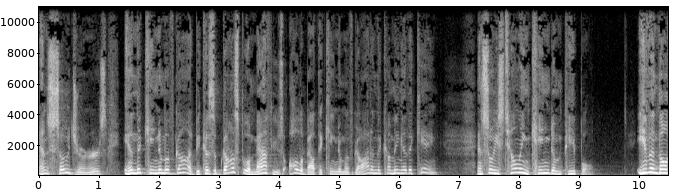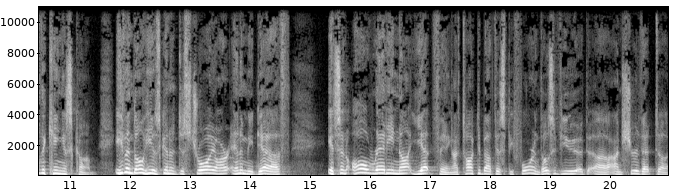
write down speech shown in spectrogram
and sojourners in the kingdom of God because the Gospel of Matthew is all about the kingdom of God and the coming of the King. And so he's telling kingdom people, even though the king has come, even though he is going to destroy our enemy death, it's an already not yet thing. I've talked about this before, and those of you, uh, I'm sure that uh,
